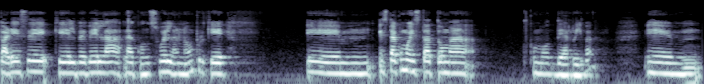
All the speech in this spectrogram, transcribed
parece que el bebé la, la consuela, ¿no? Porque em, está como esta toma como de arriba, em,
